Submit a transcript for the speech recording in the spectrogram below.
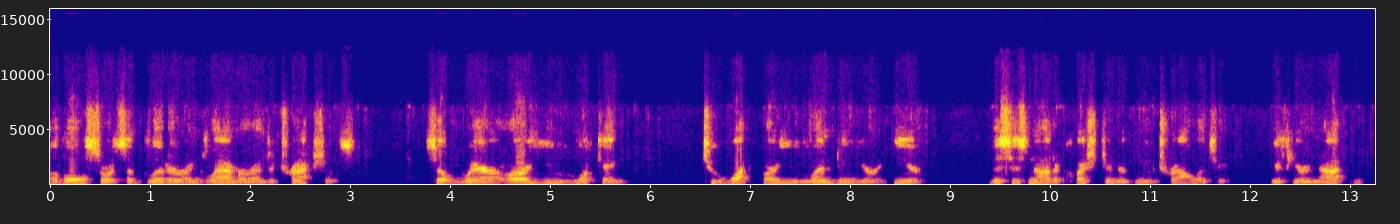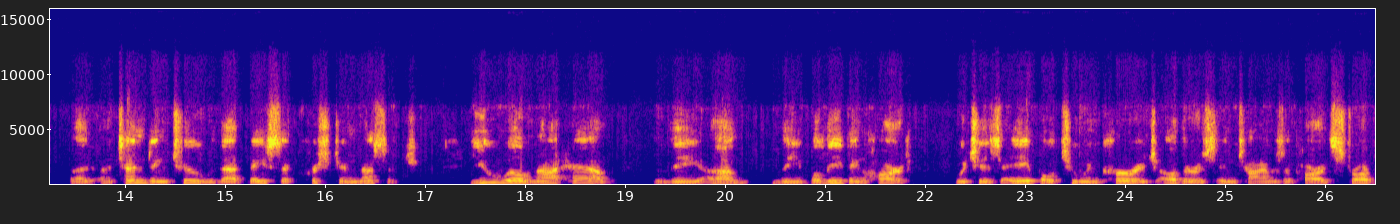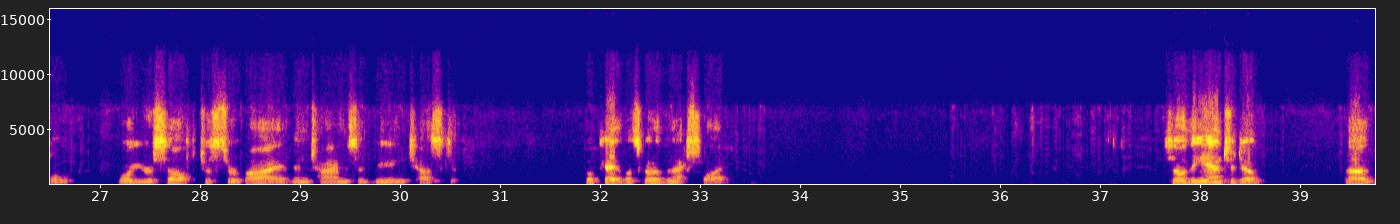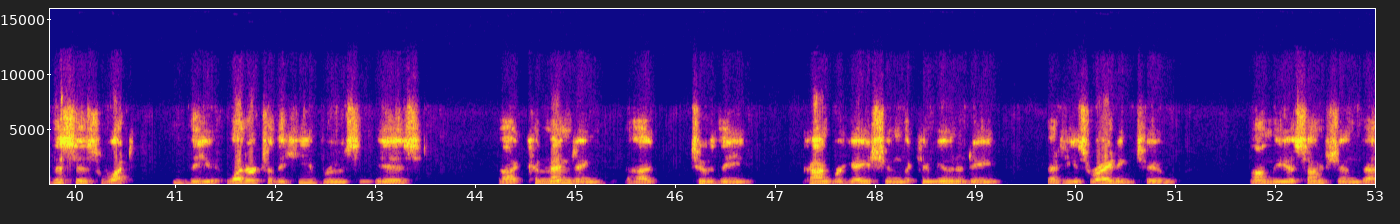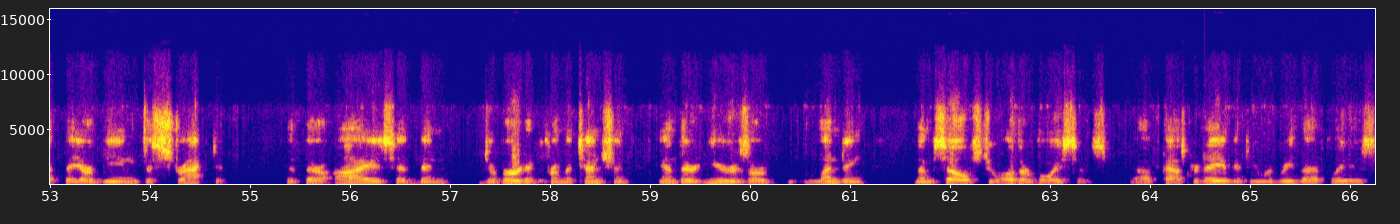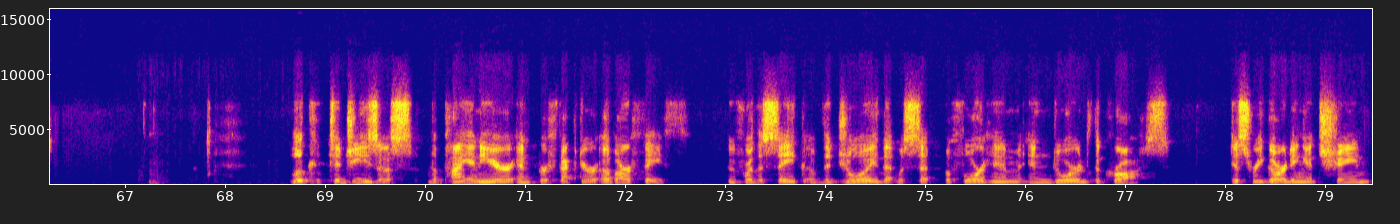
of all sorts of glitter and glamour and attractions. So, where are you looking? To what are you lending your ear? This is not a question of neutrality. If you're not uh, attending to that basic Christian message, you will not have the, um, the believing heart which is able to encourage others in times of hard struggle or yourself to survive in times of being tested. Okay, let's go to the next slide. So the antidote, uh, this is what the letter to the Hebrews is uh, commending uh, to the congregation, the community that he's writing to, on the assumption that they are being distracted, that their eyes have been diverted from attention and their ears are lending themselves to other voices. Uh, Pastor Dave, if you would read that, please. Look to Jesus, the pioneer and perfecter of our faith, who for the sake of the joy that was set before him endured the cross, disregarding its shame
